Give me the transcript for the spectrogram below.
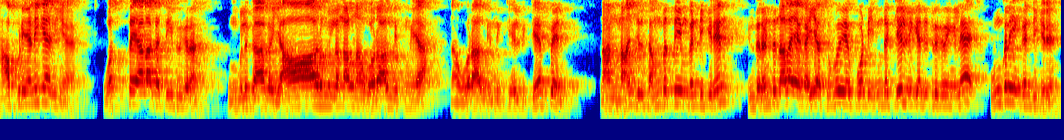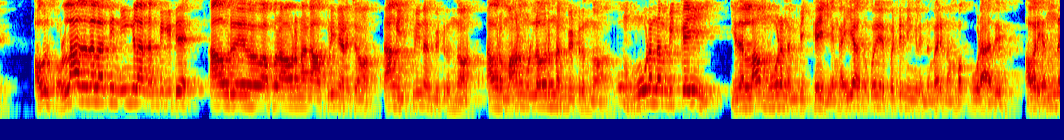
அப்படி நினைக்காதீங்க. ஒத்தையாளா கத்திக்கிட்டு இருக்கிறேன். உங்களுக்காக யாரும் இல்லைனாலும் நான் ஒரு ஆள் நிற்பேங்கய்யா நான் ஒரு ஆள் நின்று கேள்வி கேட்பேன். நான் நாஞ்சில் சம்பத்தையும் கண்டிக்கிறேன். இந்த ரெண்டு நாளாக எங்கள் ஐயா சுபவியை போட்டு இந்த கேள்வி கேட்டுட்டு இருக்கிறீங்களே உங்களையும் கண்டிக்கிறேன். அவர் சொல்லாதது எல்லாத்தையும் நீங்களா நம்பிக்கிட்டு அவர் அப்புறம் அவரை நாங்கள் அப்படின்னு நினைச்சோம் நாங்கள் இப்படி நம்பிட்டு இருந்தோம் அவரை மானம் உள்ளவர்னு நம்பிட்டு இருந்தோம். மூட நம்பிக்கை. இதெல்லாம் மூட நம்பிக்கை. எங்கள் ஐயா சுபவியை பற்றி நீங்கள் இந்த மாதிரி நம்பக்கூடாது. அவர் எந்த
